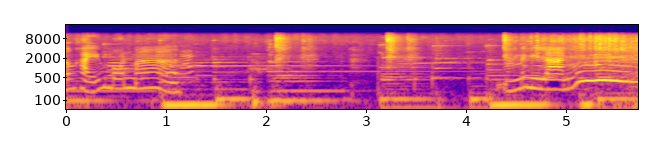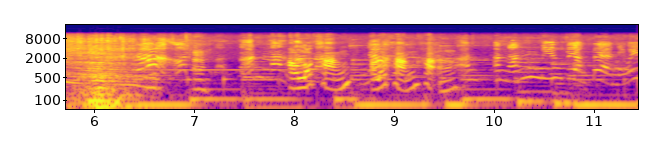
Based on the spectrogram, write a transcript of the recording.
ต้องไข่ข้างบนมา มันไม่มีลานวู้อันอะอันนั้นเอารถถัง เอารถถังค่ะอะอันอันนั้นมีเสียงแต่อันนี้ไม่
